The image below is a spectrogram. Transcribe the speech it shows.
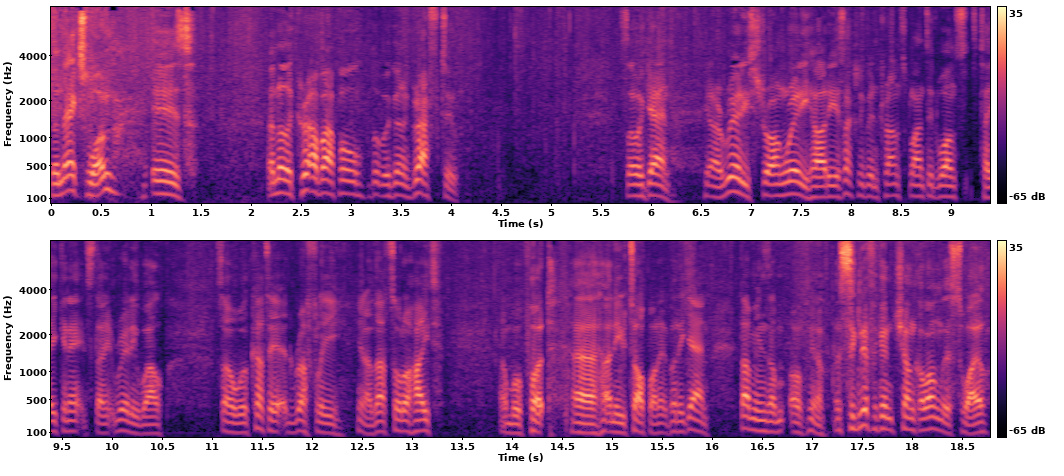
the next one is another crab apple that we're going to graft to. So again, you know, really strong, really hardy. It's actually been transplanted once. It's taken it. It's done it really well. So we'll cut it at roughly, you know, that sort of height, and we'll put uh, a new top on it. But again, that means I'm, you know, a significant chunk along this swale,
